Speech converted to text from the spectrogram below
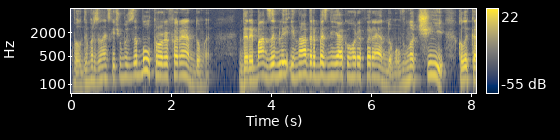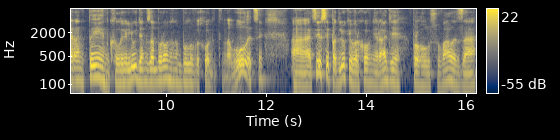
Володимир Зеленський чомусь забув про референдуми. Дерибан землі і надр без ніякого референдуму. Вночі, коли карантин, коли людям заборонено було виходити на вулиці, ці всі падлюки в Верховній Раді проголосували за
